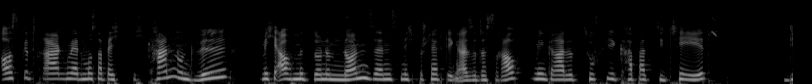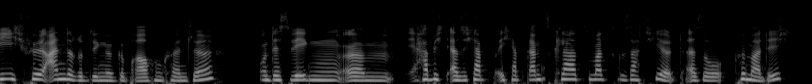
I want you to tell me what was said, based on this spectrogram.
ausgetragen werden muss. Aber ich, ich kann und will mich auch mit so einem Nonsens nicht beschäftigen. Also das raubt mir gerade zu viel Kapazität, die ich für andere Dinge gebrauchen könnte. Und deswegen ähm, habe ich, also ich habe ich hab ganz klar zu Mats gesagt, hier, also kümmer dich,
